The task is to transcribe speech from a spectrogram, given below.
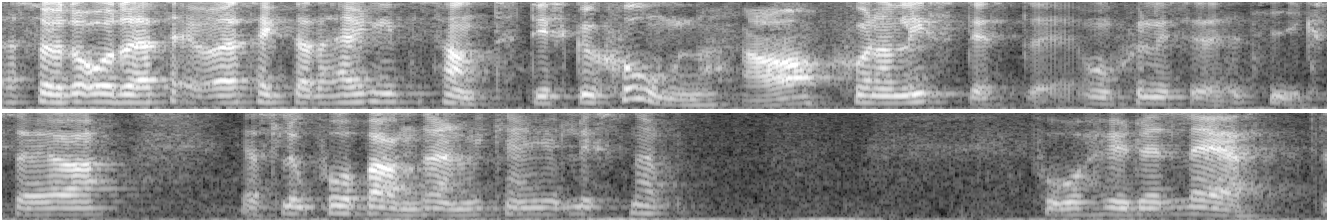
alltså, då, och då, och jag tänkte att det här är en intressant diskussion. Ja, Journalistiskt, eh, om journalistisk etik. Så jag, jag slog på bandaren. Vi kan ju lyssna på hur det lät.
